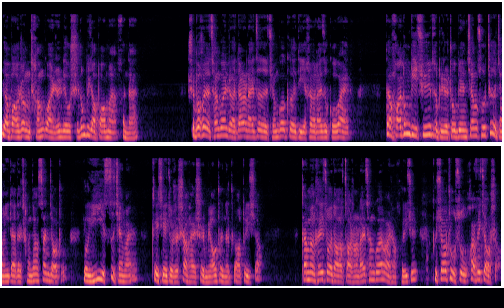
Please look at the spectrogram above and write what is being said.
要保证场馆人流始终比较饱满，很难。世博会的参观者当然来自全国各地，还有来自国外的。但华东地区，特别是周边江苏、浙江一带的长江三角洲，有一亿四千万人，这些就是上海市瞄准的主要对象。他们可以做到早上来参观，晚上回去，不需要住宿，花费较少。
